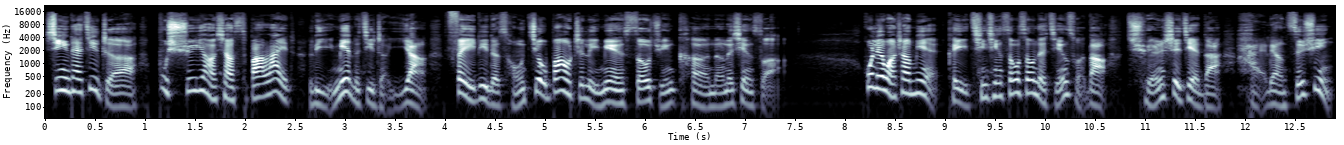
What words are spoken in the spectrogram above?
新一代记者不需要像《Spotlight》里面的记者一样费力的从旧报纸里面搜寻可能的线索，互联网上面可以轻轻松松的检索到全世界的海量资讯。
